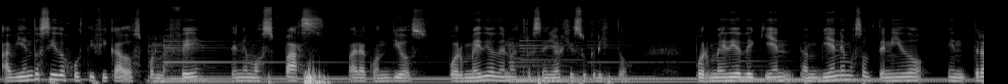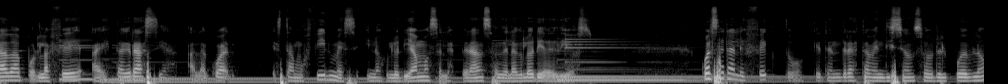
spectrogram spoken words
habiendo sido justificados por la fe, tenemos paz para con Dios por medio de nuestro Señor Jesucristo, por medio de quien también hemos obtenido entrada por la fe a esta gracia, a la cual estamos firmes y nos gloriamos en la esperanza de la gloria de Dios. ¿Cuál será el efecto que tendrá esta bendición sobre el pueblo?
